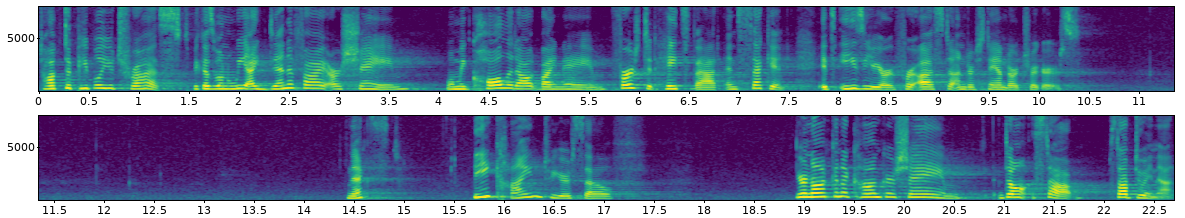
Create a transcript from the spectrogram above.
Talk to people you trust. Because when we identify our shame, when we call it out by name, first, it hates that, and second, it's easier for us to understand our triggers. Next, be kind to yourself. You're not going to conquer shame. Don't stop. Stop doing that.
